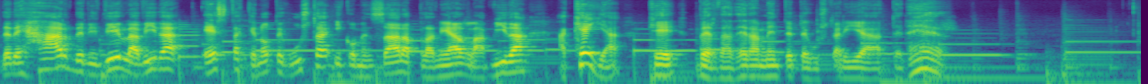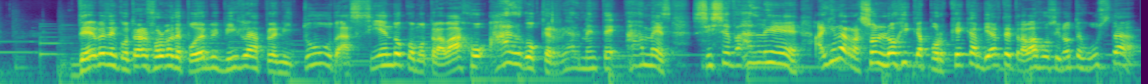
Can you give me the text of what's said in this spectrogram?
de dejar de vivir la vida esta que no te gusta y comenzar a planear la vida aquella que verdaderamente te gustaría tener. Debes de encontrar formas de poder vivir la plenitud, haciendo como trabajo algo que realmente ames. Sí se vale. Hay una razón lógica por qué cambiarte de trabajo si no te gusta.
